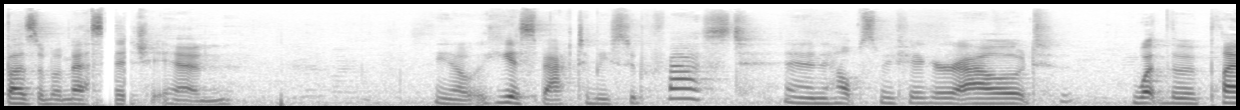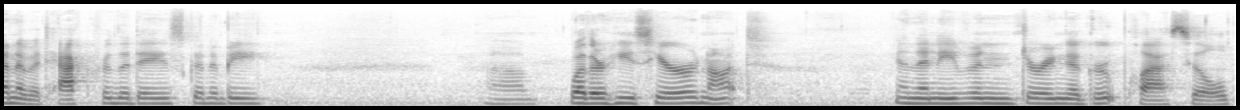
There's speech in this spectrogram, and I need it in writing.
buzz him a message, and you know he gets back to me super fast and helps me figure out what the plan of attack for the day is going to be, um, whether he's here or not. And then even during a group class, he'll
